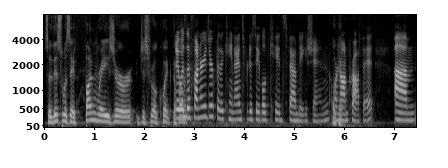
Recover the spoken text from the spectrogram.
So this was a fundraiser. Just real quick, the It was a fundraiser for the Canines for Disabled Kids Foundation or Okay. nonprofit. Um,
